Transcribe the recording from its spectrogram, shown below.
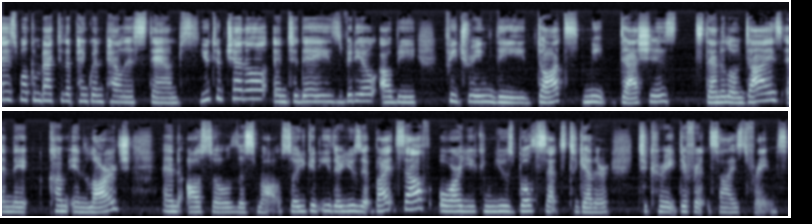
guys, welcome back to the Penguin Palace Stamps YouTube channel. In today's video, I'll be featuring the dots meet dashes standalone dies and they come in large and also the small. So you could either use it by itself or you can use both sets together to create different sized frames.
